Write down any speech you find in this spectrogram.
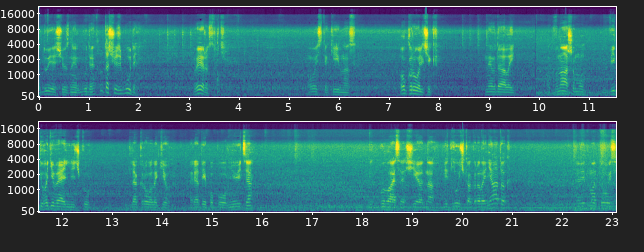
Годує, що з них буде. Ну та щось буде. Виростуть. Ось такий у нас окрольчик невдалий. В нашому відгодівельничку для кроликів ряди поповнюються. Відбулася ще одна відлучка кроленяток від матусь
